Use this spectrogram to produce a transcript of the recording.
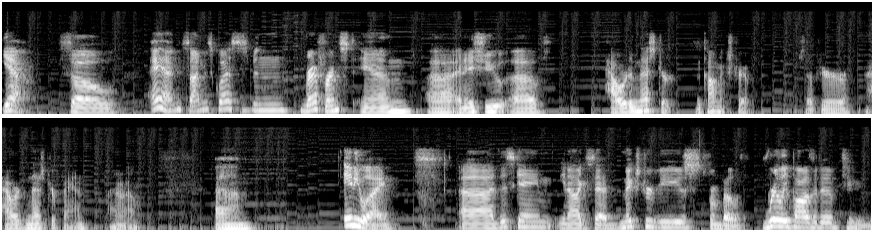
Yeah. So, and Simon's Quest has been referenced in uh, an issue of Howard and Nester, the comic strip. So if you're a Howard Nester fan, I don't know. Um. Anyway, uh, this game, you know, like I said, mixed reviews from both really positive to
